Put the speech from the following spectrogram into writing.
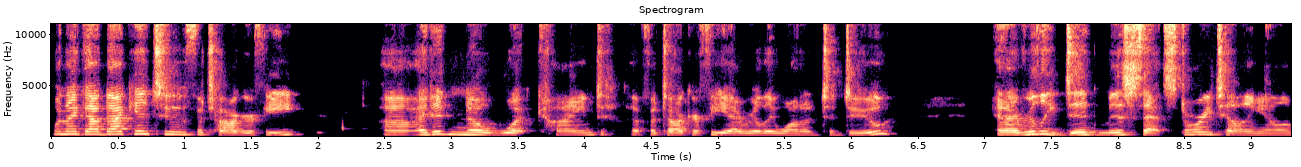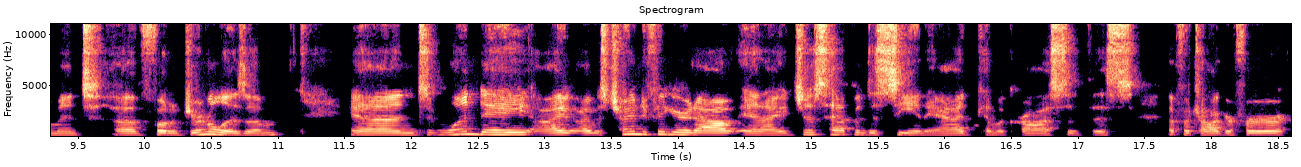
when I got back into photography, uh, I didn't know what kind of photography I really wanted to do. And I really did miss that storytelling element of photojournalism. And one day I, I, was trying to figure it out, and I just happened to see an ad come across of this a photographer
